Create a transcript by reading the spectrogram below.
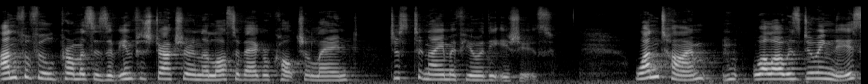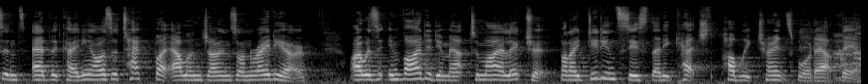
Unfulfilled promises of infrastructure and the loss of agricultural land just to name a few of the issues. One time, while I was doing this and advocating, I was attacked by Alan Jones on radio. I was invited him out to my electorate, but I did insist that he catch public transport out there.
